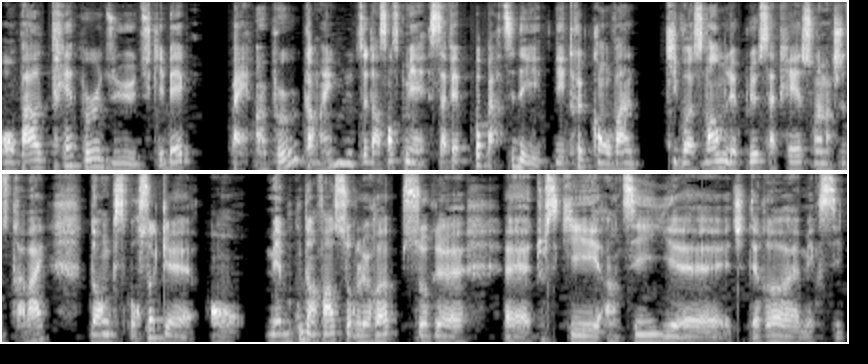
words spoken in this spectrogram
on parle très peu du, du Québec, ben un peu quand même, dans le sens que mais ça fait pas partie des, des trucs qu'on vend qui va se vendre le plus après sur le marché du travail. Donc c'est pour ça que on met beaucoup d'emphase sur l'Europe, sur euh, euh, tout ce qui est Antilles, euh, etc., euh, Mexique,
